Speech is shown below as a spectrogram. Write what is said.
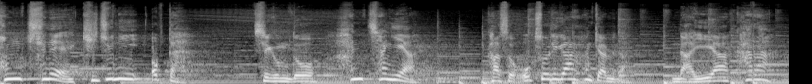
청춘의 기준이 없다. 지금도 한창이야. 가수 옥소리가 함께합니다. 나이야 가라.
